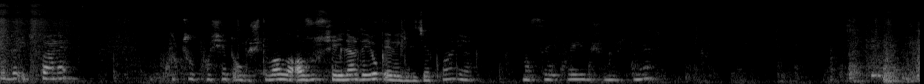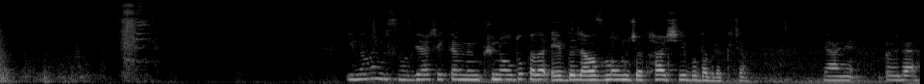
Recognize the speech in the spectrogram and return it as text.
Burada iki tane kutu poşet oluştu. Valla azus şeyler de yok eve gidecek var ya. Masaya koyayım şunun üstüne. İnanır mısınız gerçekten mümkün olduğu kadar evde lazım olmayacak her şeyi burada bırakacağım. Yani öyle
